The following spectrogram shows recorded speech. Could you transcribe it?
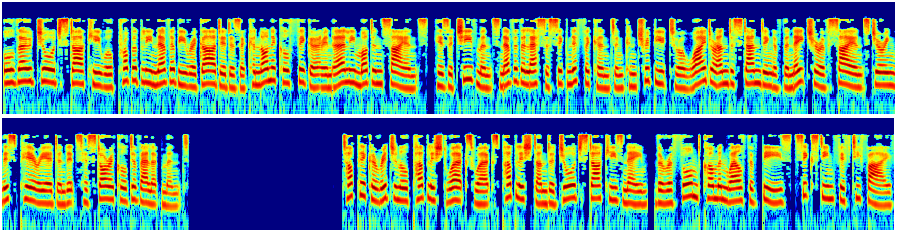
Although George Starkey will probably never be regarded as a canonical figure in early modern science, his achievements nevertheless are significant and contribute to a wider understanding of the nature of science during this period and its historical development. Topic original published works Works published under George Starkey's name, The Reformed Commonwealth of Bees 1655.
